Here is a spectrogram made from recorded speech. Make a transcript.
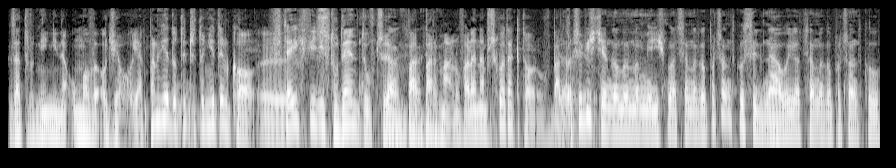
zatrudnieni na umowę o dzieło? Jak pan wie, dotyczy to nie tylko e, w tej chwili studentów czy tak, bar tak. barmanów, ale na przykład aktorów. Bardzo oczywiście, no my mieliśmy od samego początku sygnały i od samego początku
